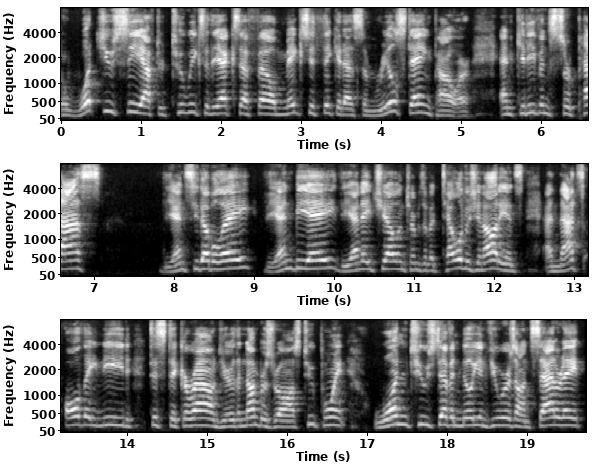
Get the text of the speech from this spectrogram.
But what you see after two weeks of the XFL makes you think it has some real staying power and could even surpass the NCAA, the NBA, the NHL in terms of a television audience, and that's all they need to stick around. Here are the numbers, Ross 2.127 million viewers on Saturday,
